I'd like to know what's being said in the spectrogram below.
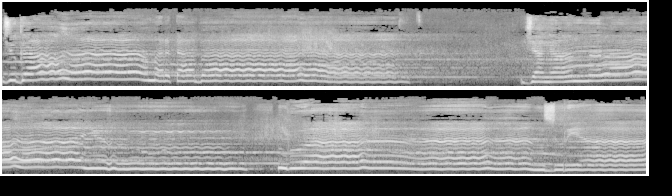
Juga martabat. Jangan melayu buat zuriat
